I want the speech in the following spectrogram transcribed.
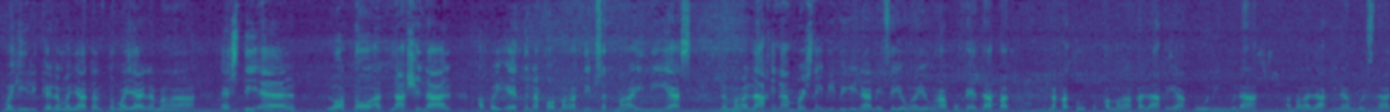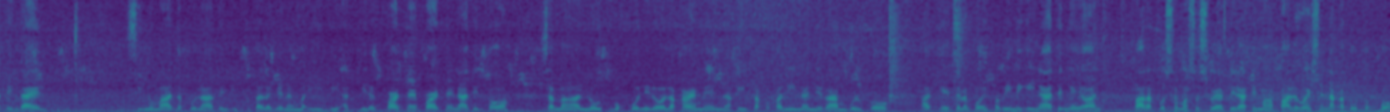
mahilig ka naman yatang tumaya ng mga STL, Lotto at National, abay eto na po ang mga tips at mga ideas ng mga lucky numbers na ibibigay namin sa iyo ngayong hapon. Kaya dapat nakatutok ka mga kalaki. Ha, kunin mo na ang mga lucky numbers natin dahil sinumada po natin ito talaga ng maigi. At pinag-partner-partner natin to sa mga notebook po ni Lola Carmen. Nakita ko kanina ni Rumble ko. At ito na po ang pamimigay natin ngayon para po sa masuswerte natin mga followers na nakatutok po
